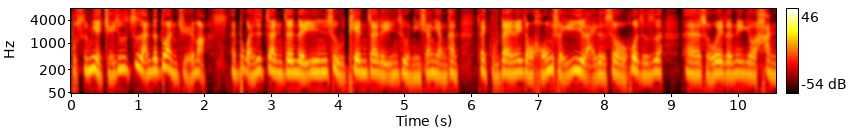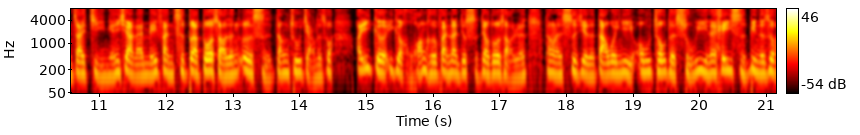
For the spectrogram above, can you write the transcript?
不是灭绝，就是自然的断绝嘛。哎，不管是战争的因素、天灾的因素，你想想看，在古代那种洪水一来的时候，或者是呃所谓的那个旱灾，几年下来没饭吃，不知道多少人饿死。当初讲的说啊，一个一个黄河泛滥就死掉多少人？当然，世界的大瘟疫、欧洲的鼠疫、那黑死病的时候，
